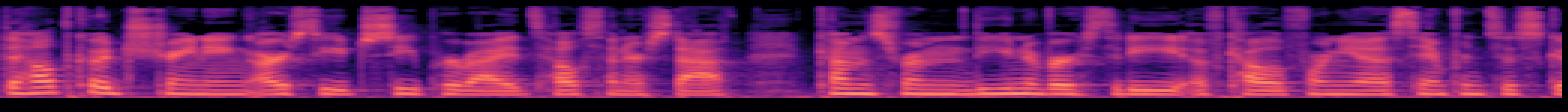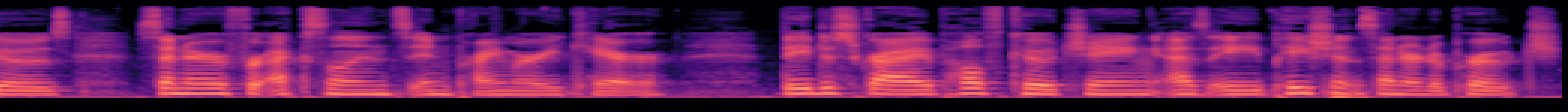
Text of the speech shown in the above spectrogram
The health coach training RCHC provides health center staff comes from the University of California, San Francisco's Center for Excellence in Primary Care. They describe health coaching as a patient centered approach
